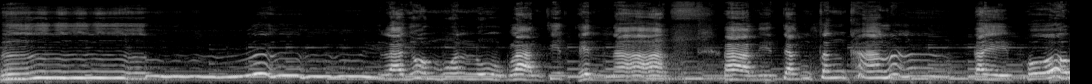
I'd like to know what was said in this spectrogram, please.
เอ้ยลาโยมมวลลูกหลานทิศเห็นนาอานี่จังสังขารไก่พม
